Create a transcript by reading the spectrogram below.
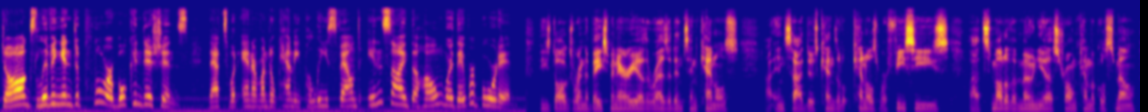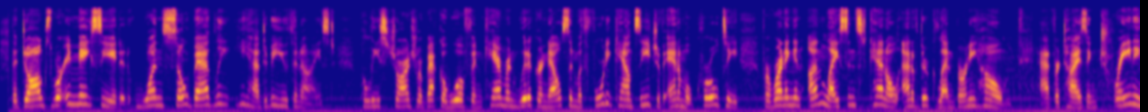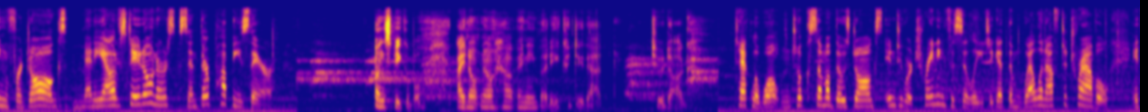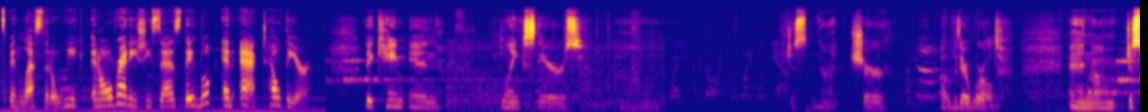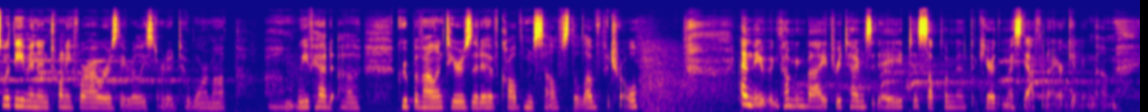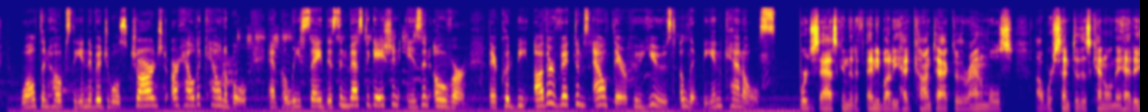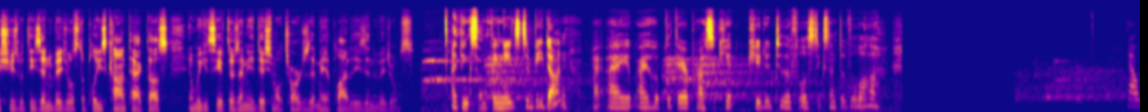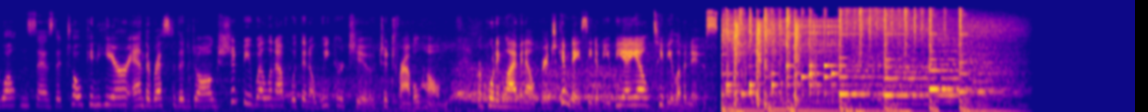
Dogs living in deplorable conditions. That's what Anne Arundel County Police found inside the home where they were boarded. These dogs were in the basement area of the residence and kennels. Uh, inside those kennels were feces. Uh, it smelled of ammonia, a strong chemical smell. The dogs were emaciated, one so badly he had to be euthanized. Police charged Rebecca Wolfe and Cameron Whitaker Nelson with 40 counts each of animal cruelty for running an unlicensed kennel out of their Glen Burnie home. Advertising training for dogs, many out of state owners sent their puppies there. Unspeakable. I don't know how anybody could do that to a dog. Tekla Walton took some of those dogs into her training facility to get them well enough to travel. It's been less than a week, and already, she says, they look and act healthier. They came in blank stares, um, just not sure of their world. And um, just with even in 24 hours, they really started to warm up. Um, we've had a group of volunteers that have called themselves the Love Patrol. And they've been coming by three times a day to supplement the care that my staff and I are giving them. Walton hopes the individuals charged are held accountable, and police say this investigation isn't over. There could be other victims out there who used Olympian kennels. We're just asking that if anybody had contact or their animals uh, were sent to this kennel and they had issues with these individuals, to please contact us and we can see if there's any additional charges that may apply to these individuals. I think something needs to be done. I, I, I hope that they're prosecuted to the fullest extent of the law. Now, Walton says that Tolkien here and the rest of the dogs should be well enough within a week or two to travel home. Reporting live in Elkridge, Kim Dacey, WBAL TV 11 News.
